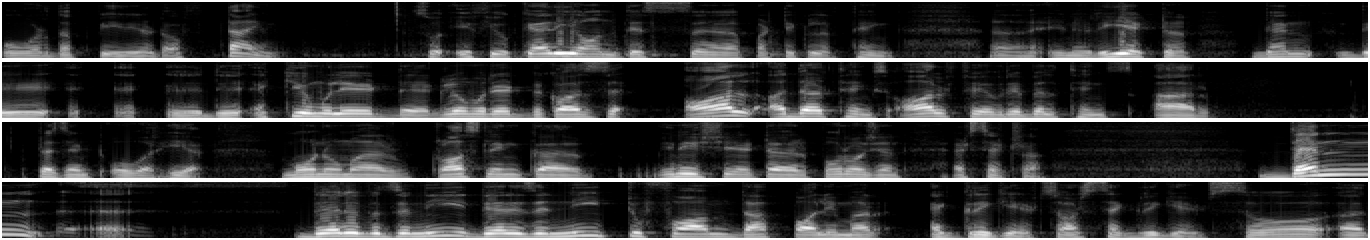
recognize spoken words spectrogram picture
over the period of time. So, if you carry on this uh, particular thing uh, in a reactor then they, uh, they accumulate, they agglomerate because all other things, all favorable things are present over here monomer, crosslinker, initiator, porogen etc. Then uh, there is a need there is a need to form the polymer aggregates or segregates. So, uh,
